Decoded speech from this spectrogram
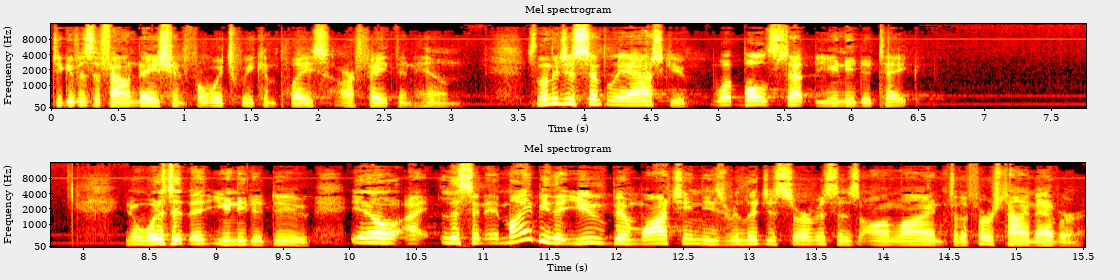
to give us a foundation for which we can place our faith in Him. So let me just simply ask you what bold step do you need to take? You know, what is it that you need to do? You know, I, listen, it might be that you've been watching these religious services online for the first time ever.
